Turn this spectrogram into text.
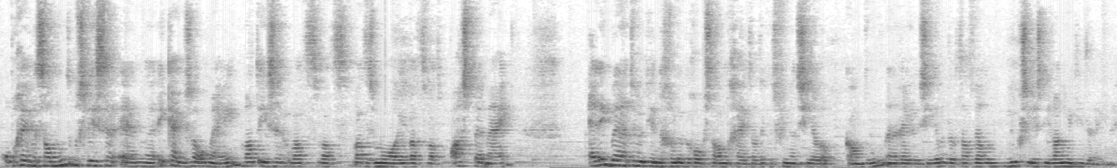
op een gegeven moment zal moeten beslissen. En uh, ik kijk dus wel om me heen. Wat is er, wat, wat, wat is mooi, wat, wat past bij mij. En ik ben natuurlijk in de gelukkige omstandigheid dat ik het financieel ook kan doen en realiseren dat dat wel een luxe is die lang niet iedereen heeft.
